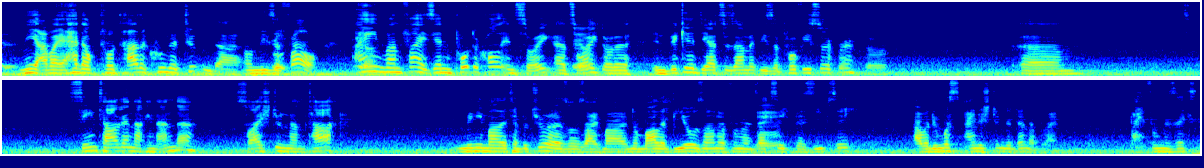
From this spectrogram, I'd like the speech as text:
Nee, aber er hat auch totale coole Typen da. Und diese. Frau, Ja. Einwandfrei. Sie hat ein Protokoll erzeugt, erzeugt oder entwickelt, ja zusammen mit dieser Profi-Surfer. Ähm, zehn Tage nacheinander, zwei Stunden am Tag, minimale Temperatur, also sag mal normale Biosonne 65 Mhm. bis 70, aber du musst eine Stunde drinnen bleiben. Bei 65.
